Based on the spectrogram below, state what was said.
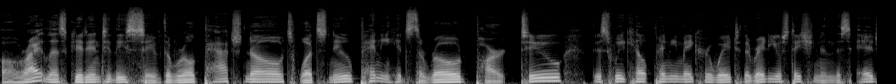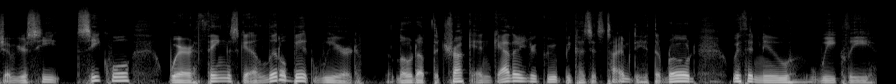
All right, let's get into these Save the World patch notes. What's new? Penny hits the road, part two. This week, help Penny make her way to the radio station in this Edge of Your Seat sequel, where things get a little bit weird. Load up the truck and gather your group because it's time to hit the road with a new weekly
